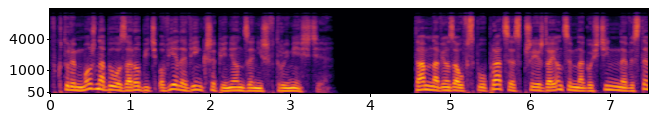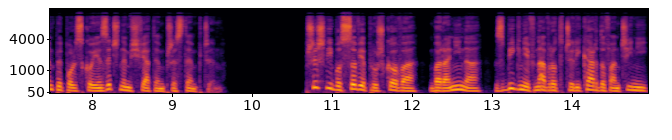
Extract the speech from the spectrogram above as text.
w którym można było zarobić o wiele większe pieniądze niż w Trójmieście. Tam nawiązał współpracę z przyjeżdżającym na gościnne występy polskojęzycznym światem przestępczym. Przyszli bossowie Pruszkowa, Baranina, Zbigniew Nawrot czy Riccardo Fancini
